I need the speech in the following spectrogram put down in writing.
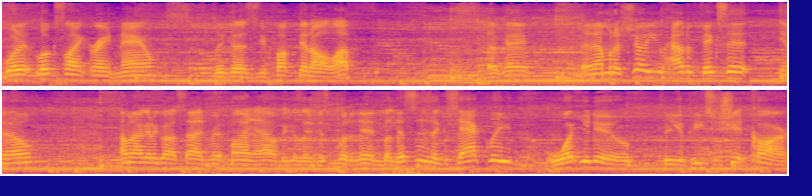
what it looks like right now because you fucked it all up. Okay? And I'm gonna show you how to fix it, you know. I'm not gonna go outside and rip mine out because I just put it in, but this is exactly what you do to your piece of shit car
